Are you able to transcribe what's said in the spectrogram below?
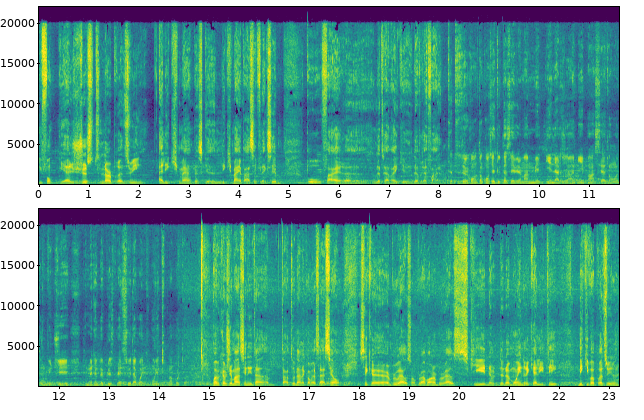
il faut qu'ils ajustent leurs produits à l'équipement parce que l'équipement n'est pas assez flexible pour faire euh, le travail qu'il devrait faire. Ton conseil tout le temps, c'est vraiment mettre bien l'argent, bien penser à ton, budget, puis mettre un peu plus sûr d'avoir du bon équipement pour toi. Oui, comme j'ai mentionné tantôt dans la conversation, c'est qu'un brewhouse, on peut avoir un brewhouse qui est de, moindre qualité, mais qui va produire une,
